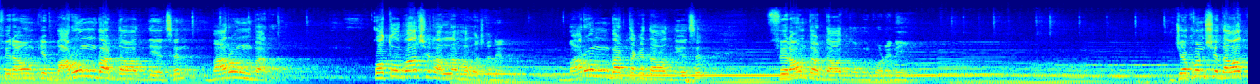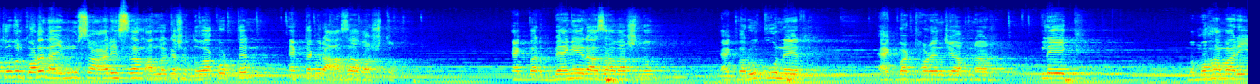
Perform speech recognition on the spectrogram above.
ফেরাউনকে বারংবার দাওয়াত দিয়েছেন, বারংবার। কতবার সেটা আল্লাহ ভালো জানেন। বারংবার তাকে দাওয়াত দিয়েছেন, ফেরাউন তার দাওয়াত কবুল করেনি। যখন সে দাওয়াত কবুল করে নাই, মুসা আলী ইসলাম আল্লাহর কাছে দোয়া করতেন, একটা করে আজাব আসতো। একবার ব্যাঙের আজাব আসলো, একবার উকুনের, একবার ধরেন যে আপনার প্লেগ বা মহামারী,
